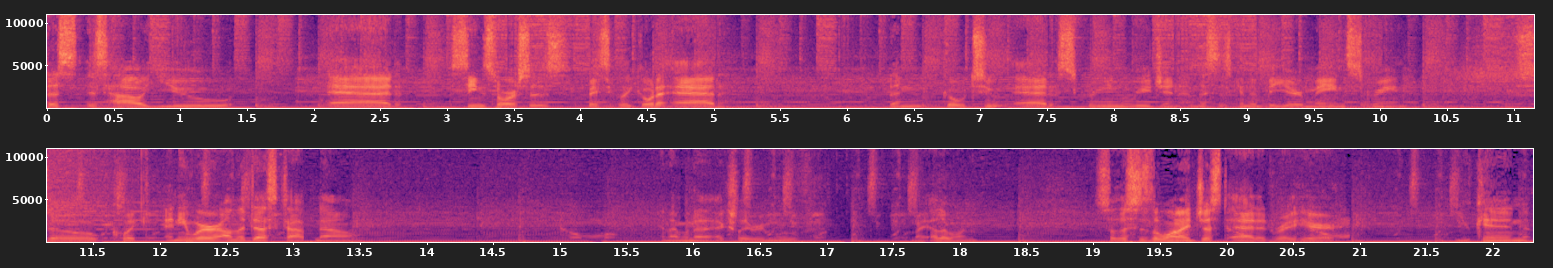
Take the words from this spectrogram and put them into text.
This is how you add scene sources. Basically, go to add, then go to add screen region, and this is going to be your main screen. So click anywhere on the desktop now, and I'm going to actually remove my other one. So this is the one I just added right here. You can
